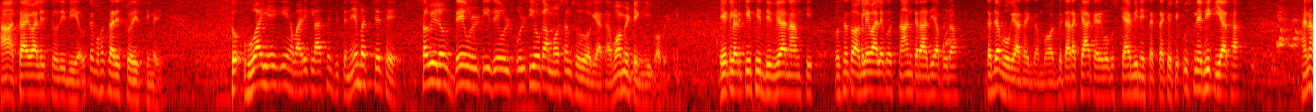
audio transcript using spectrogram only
हाँ चाय वाली स्टोरी भी है उसमें बहुत सारी स्टोरीज थी मेरी। तो हुआ ये कि हमारी क्लास में जितने बच्चे थे सभी लोग दे उल्टी दे उल्ट, उल्टियों का मौसम शुरू हो गया था वॉमिटिंग ही वॉमिटिंग एक लड़की थी दिव्या नाम की उसने तो अगले वाले को स्नान करा दिया पूरा। गजब हो गया था एकदम बहुत। बेचारा क्या करे वो कुछ कह भी नहीं सकता क्योंकि उसने भी किया था है ना?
